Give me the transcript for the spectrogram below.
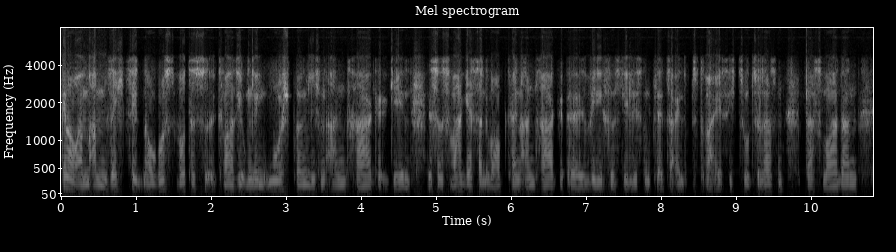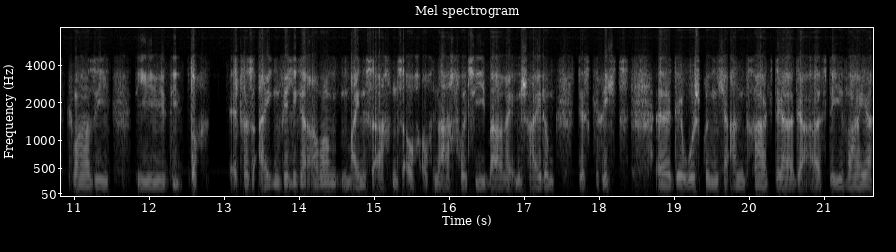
Genau, am, am 16. August wird es quasi um den ursprünglichen Antrag gehen. Es, es war gestern überhaupt kein Antrag, äh, wenigstens die Listenplätze 1 bis 30 zuzulassen. Das war dann quasi die, die doch etwas eigenwillige, aber meines Erachtens auch, auch nachvollziehbare Entscheidung des Gerichts. Äh, der ursprüngliche Antrag der, der AfD war ja,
